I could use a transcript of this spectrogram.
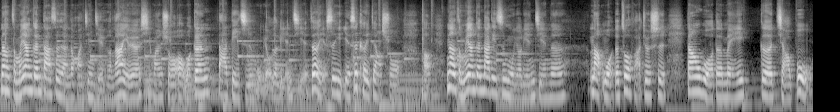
那怎么样跟大自然的环境结合？那有人喜欢说哦，我跟大地之母有了连接，这也是也是可以这样说。好，那怎么样跟大地之母有连接呢？那我的做法就是，当我的每一个脚步。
